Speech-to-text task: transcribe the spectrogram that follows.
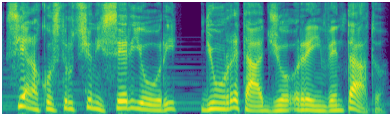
siano costruzioni seriori di un retaggio reinventato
